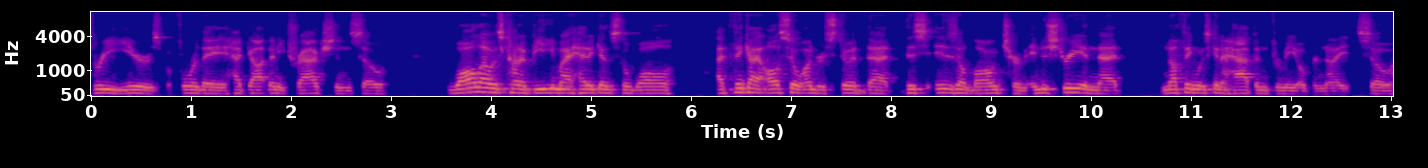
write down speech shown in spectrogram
three years before they had gotten any traction. So while I was kind of beating my head against the wall, I think I also understood that this is a long term industry and that nothing was going to happen for me overnight. So,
